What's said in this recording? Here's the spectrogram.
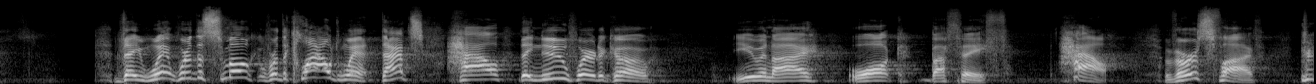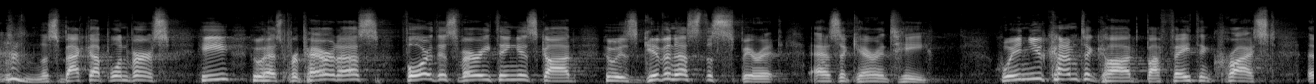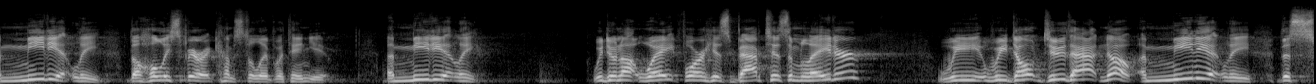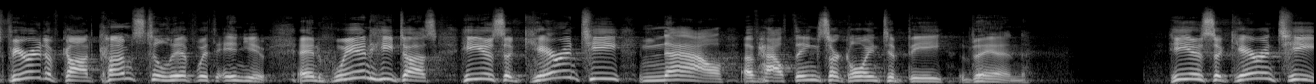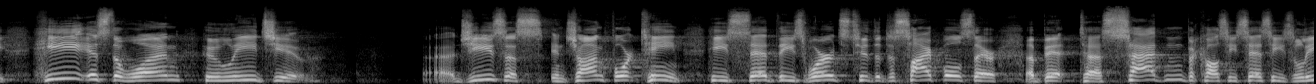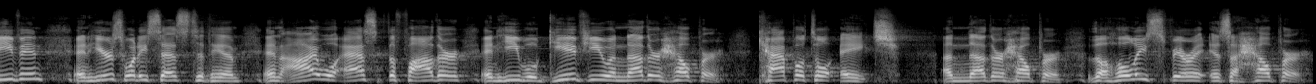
They went where the smoke, where the cloud went. That's how they knew where to go. You and I walk by faith. How? Verse 5. Let's back up one verse. He who has prepared us for this very thing is God, who has given us the Spirit as a guarantee. When you come to God by faith in Christ, immediately the Holy Spirit comes to live within you. Immediately. We do not wait for his baptism later. We, we don't do that. No, immediately the Spirit of God comes to live within you. And when He does, He is a guarantee now of how things are going to be then. He is a guarantee. He is the one who leads you. Uh, Jesus in John 14, he said these words to the disciples. They're a bit uh, saddened because he says he's leaving. And here's what he says to them And I will ask the Father, and he will give you another helper, capital H, another helper. The Holy Spirit is a helper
